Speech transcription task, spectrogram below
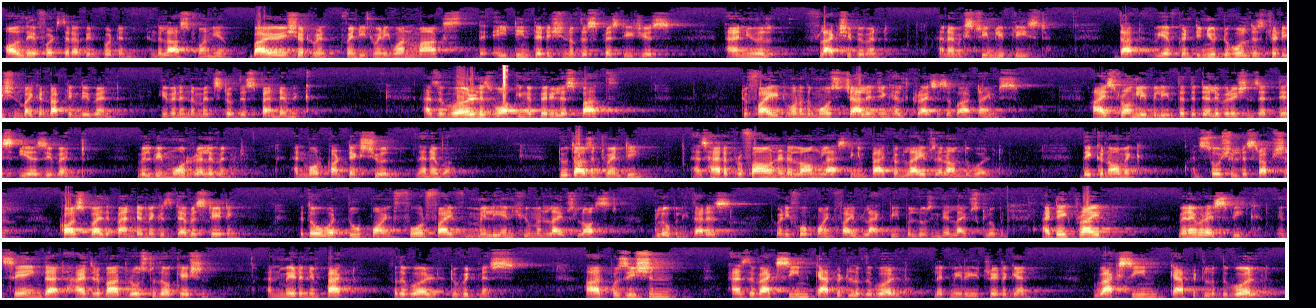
all the efforts that have been put in in the last one year. BioAsia 2021 marks the 18th edition of this prestigious annual flagship event, and I'm extremely pleased that we have continued to hold this tradition by conducting the event even in the midst of this pandemic. As the world is walking a perilous path to fight one of the most challenging health crises of our times, I strongly believe that the deliberations at this year's event will be more relevant and more contextual than ever. 2020 has had a profound and a long lasting impact on lives around the world. The economic and social disruption caused by the pandemic is devastating, with over 2.45 million human lives lost globally. That is 24.5 lakh people losing their lives globally. I take pride whenever I speak in saying that Hyderabad rose to the occasion and made an impact for the world to witness. Our position as the vaccine capital of the world, let me reiterate again, vaccine capital of the world,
